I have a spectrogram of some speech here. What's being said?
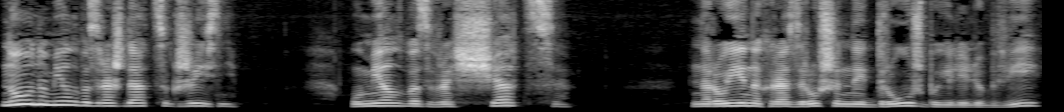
Но он умел возрождаться к жизни, умел возвращаться на руинах разрушенной дружбы или любви,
